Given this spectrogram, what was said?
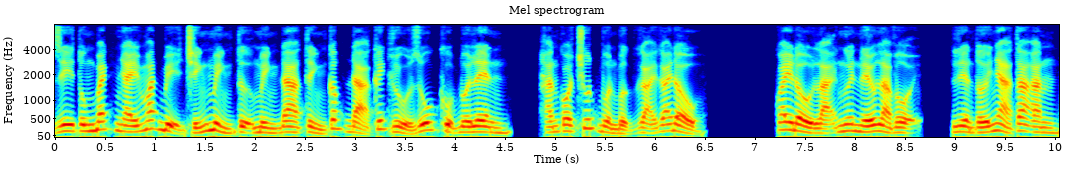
Di Tung Bách nháy mắt bị chính mình tự mình đa tình cấp đả kích rủ rũ cụp đôi lên, hắn có chút buồn bực gãi gãi đầu. Quay đầu lại ngươi nếu là vội, liền tới nhà ta ăn,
